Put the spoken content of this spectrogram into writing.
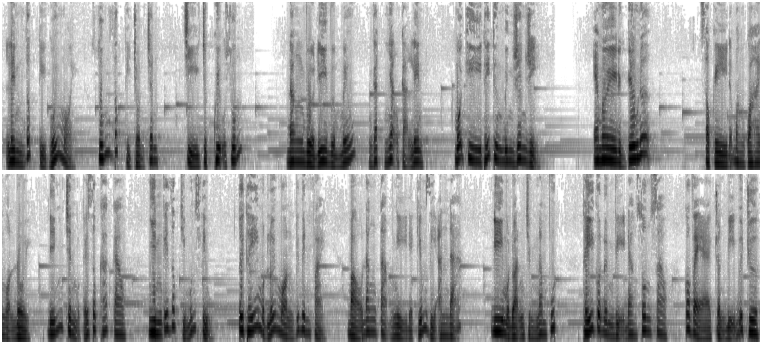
lên dốc thì gối mỏi, xuống dốc thì tròn chân, chỉ trực khuỵu xuống. Đang vừa đi vừa mếu, gắt nhặng cả lên, mỗi khi thấy thương binh rên rỉ. Em ơi đừng kêu nữa. Sau khi đã băng qua hai ngọn đồi, đến chân một cái dốc khá cao, nhìn cái dốc chỉ muốn xỉu. Tôi thấy một lối mòn phía bên phải, bảo đang tạm nghỉ để kiếm gì ăn đã. Đi một đoạn chừng 5 phút, thấy có đơn vị đang xôn xao, có vẻ chuẩn bị bữa trưa.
